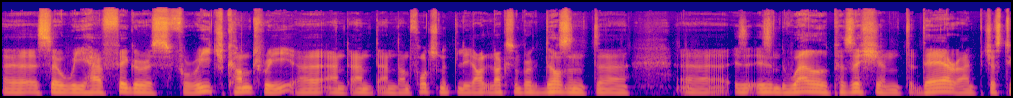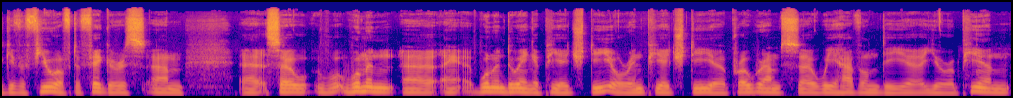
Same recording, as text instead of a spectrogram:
Uh, so we have figures for each country, uh, and and and unfortunately Luxembourg doesn't uh, is, isn't well positioned there. I'm just to give a few of the figures. Um, uh, so women uh, women doing a PhD or in PhD uh, programs uh, we have on the uh, European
